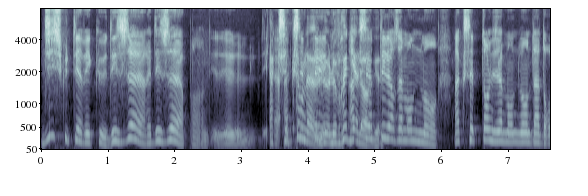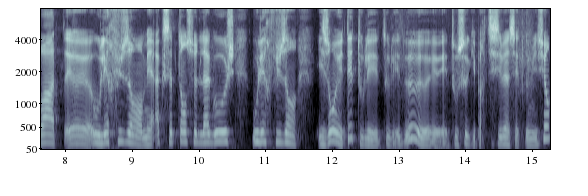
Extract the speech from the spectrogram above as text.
discuter avec eux des heures et des heures, pendant, euh, acceptant le, vrai dialogue. Accepter leurs amendements, acceptant les amendements de la droite euh, ou les refusant, mais acceptant ceux de la gauche ou les refusant. Ils ont été tous les, tous les deux, et tous ceux qui participaient à cette commission,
